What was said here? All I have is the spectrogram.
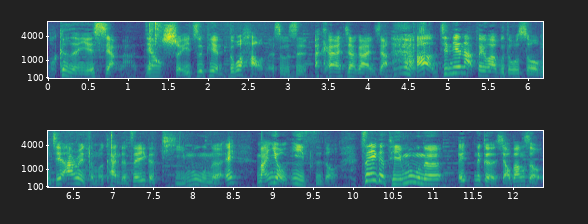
我个人也想啊，这样水一支片多好呢，是不是？啊，开玩笑，开玩笑。好，今天呢、啊，废话不多说，我们今天阿瑞怎么看的这一个题目呢？哎，蛮有意思的、哦。这一个题目呢，哎，那个小帮手，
